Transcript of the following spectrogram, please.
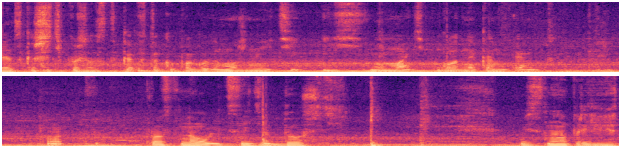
Ребят, скажите, пожалуйста, как в такую погоду можно идти и снимать годный контент? Просто на улице идет дождь. Весна, привет.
